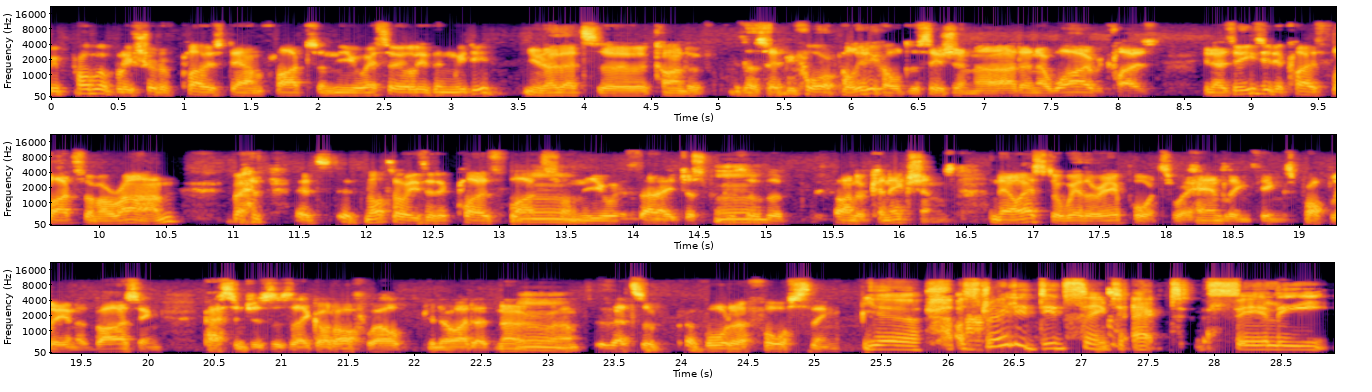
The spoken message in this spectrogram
we probably should have closed down flights in the US earlier than we did. You know, that's a kind of, as I said before, a political decision. Uh, I don't know why we closed. You know, it's easy to close flights from Iran, but it's it's not so easy to close flights from the USA just because of the kind of connections. Now, as to whether airports were handling things properly and advising passengers as they got off, well, you know, I don't know. Um, that's a, a border force thing. Yeah. Australia did seem to act fairly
